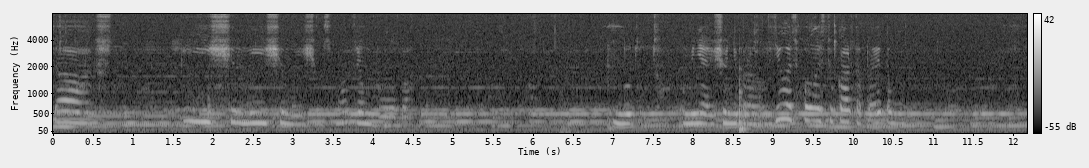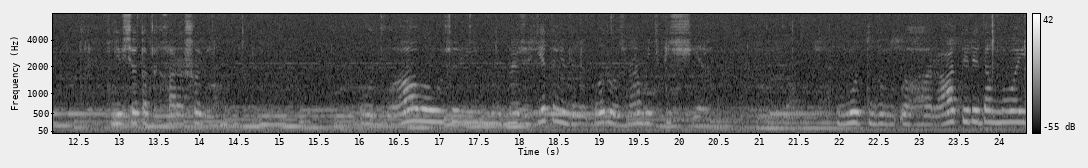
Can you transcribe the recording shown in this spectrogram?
Так, ищем, ищем, ищем, смотрим в оба. Ну тут у меня еще не прогрузилась полностью карта, поэтому не все так хорошо видно. Вот лава уже видно, значит где-то недалеко должна быть пещера. Вот гора передо мной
